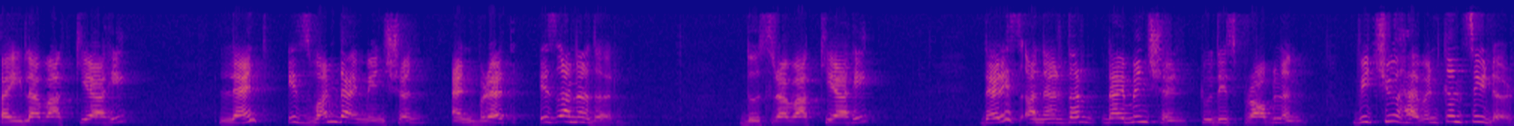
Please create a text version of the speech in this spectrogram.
पहिला वाक्य आहे length is one dimension and breadth is another दुसरा वाक्य आहे there is another dimension to this problem which you haven't considered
